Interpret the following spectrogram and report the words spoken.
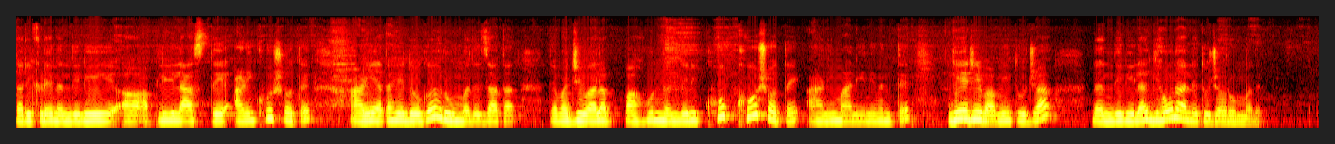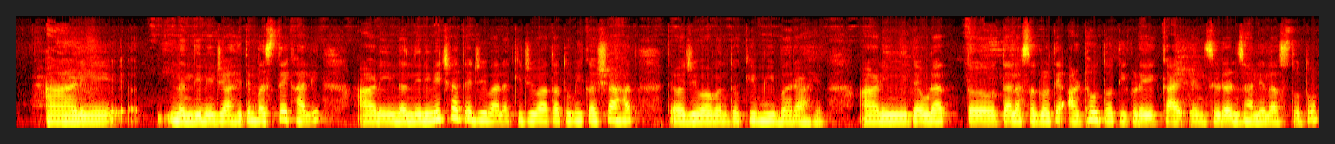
तर इकडे नंदिनी आपली लाजते आणि खुश होते. आणि आता हे दोघं रूममध्ये जातात. तेव्हा जीवाला पाहून नंदिनी खूप खुश होते आणि मानिनी म्हणते घे जीवा मी तुझ्या नंदिनीला घेऊन आले तुझ्या रूममध्ये आणि नंदिनी जी आहे ते बसते खाली. आणि नंदिनी विचारते जीवाला की जीवा आता तुम्ही कशा आहात? तेव्हा जीवा म्हणतो की मी बरं आहे. आणि तेवढ्यात त्याला सगळं ते आठवतं तिकडे काय इन्सिडंट झालेला असतो तो.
